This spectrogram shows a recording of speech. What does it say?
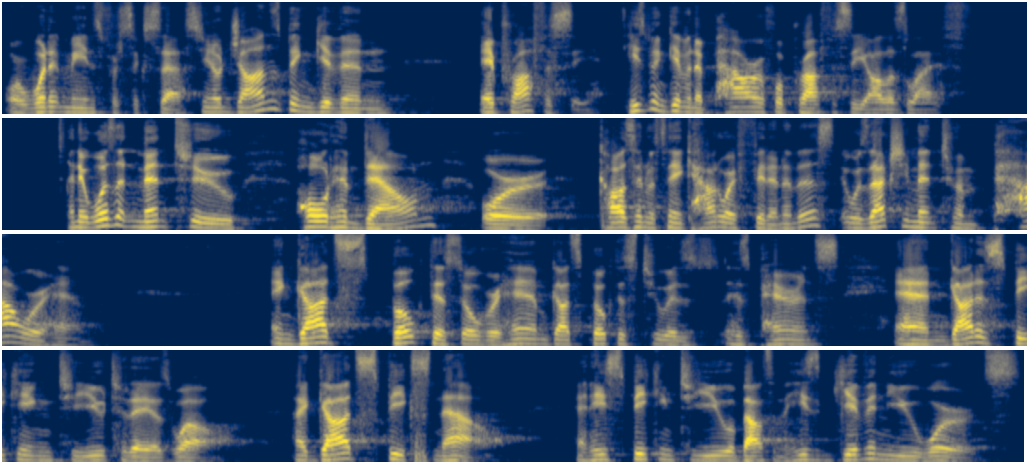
or what it means for success. You know, John's been given a prophecy. He's been given a powerful prophecy all his life. And it wasn't meant to hold him down or cause him to think, how do I fit into this? It was actually meant to empower him. And God spoke this over him. God spoke this to his, his parents. And God is speaking to you today as well. Like God speaks now. And He's speaking to you about something. He's given you words.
